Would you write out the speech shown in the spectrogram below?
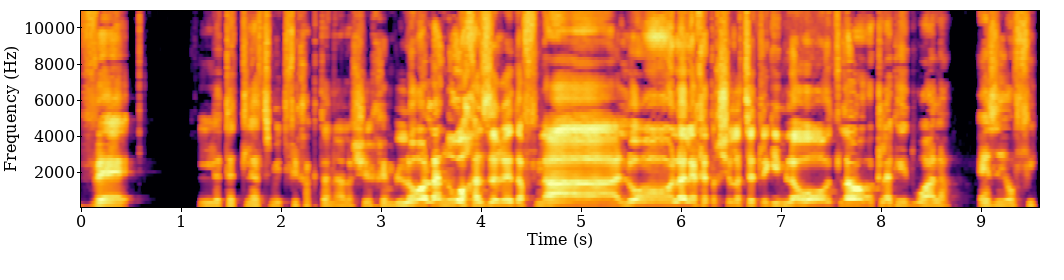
ולתת לעצמי טפיחה קטנה על השכם. לא לנוח על זרי דפנה, לא ללכת עכשיו לצאת לגמלאות, לא, רק להגיד, וואלה, איזה יופי.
